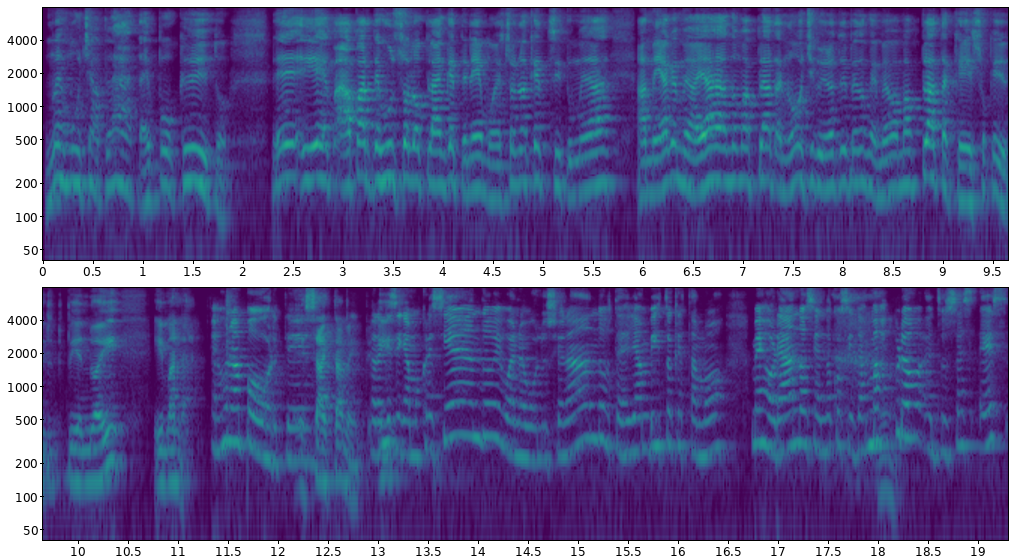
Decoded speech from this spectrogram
No es mucha plata, es poquito. Eh, y es- aparte es un solo plan que tenemos. Eso no es que si tú me das, a medida que me vayas dando más plata, no, chicos, yo no estoy pidiendo que me das más plata que eso que yo te estoy pidiendo ahí y más nada. Es un aporte. Exactamente. Para Y- que sigamos creciendo y bueno, evolucionando. Ustedes ya han visto que estamos mejorando, haciendo cositas más pro. Entonces es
